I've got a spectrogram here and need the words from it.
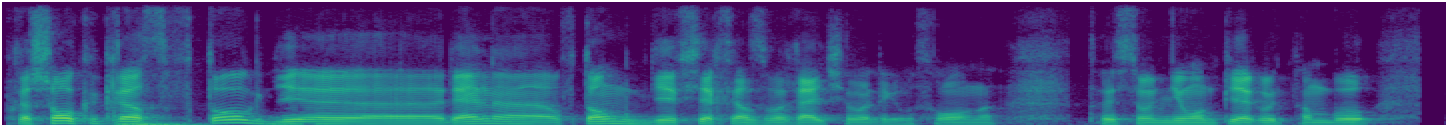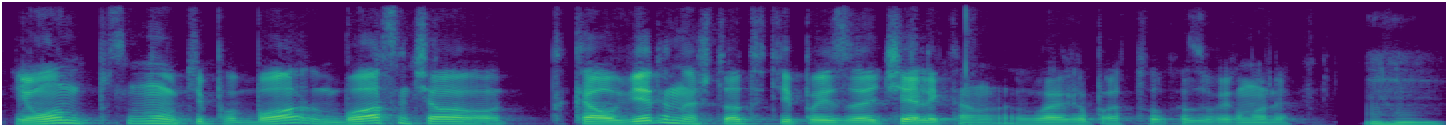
прошел как раз в то, где реально в том, где всех разворачивали, условно. То есть он не он первый там был. И он, ну, типа, была, была сначала такая уверенность, что это типа из-за челика в аэропорту развернули. Мгм.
